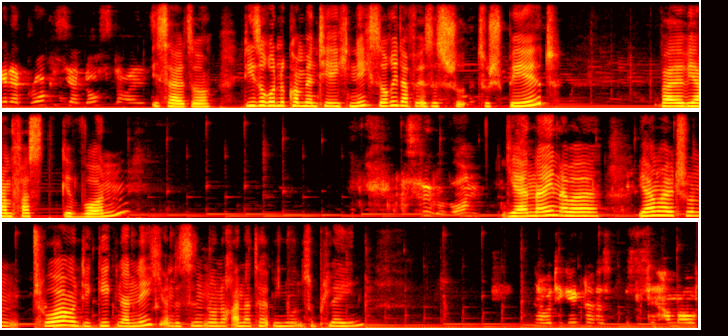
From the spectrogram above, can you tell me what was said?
ja, der Brock ist ja lost als. Ist halt so. Diese Runde kommentiere ich nicht. Sorry, dafür ist es zu spät. Weil wir haben fast gewonnen. Was für gewonnen? Ja, nein, aber wir haben halt schon Tor und die Gegner nicht. Und es sind nur noch anderthalb Minuten zu playen. Ja, aber die Gegner das, das haben auch,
